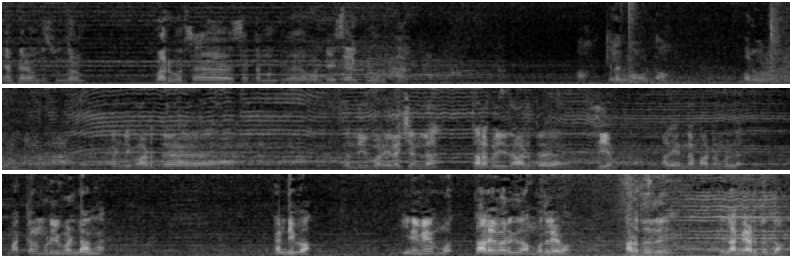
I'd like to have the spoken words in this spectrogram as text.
என் பேர் வந்து சுந்தரம். பருவூர் ச- சட்டமன்ற ஒன்றிய செயற்குழு உறுப்பினர். கிழக்கு மாவட்டம் பர்கூர் ஒன்றியம் கண்டிப்பாக அடுத்த வந்திக்கு போகிற எலெக்ஷனில் தளபதி தான் அடுத்த சிஎம் அது எந்த மாற்றமும் இல்லை. மக்கள் முடிவு பண்ணிட்டாங்க. கண்டிப்பாக இனிமேல் மொ தலைவருக்கு தான் முதலிடம் அடுத்தது எல்லாமே அடுத்தது தான்.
